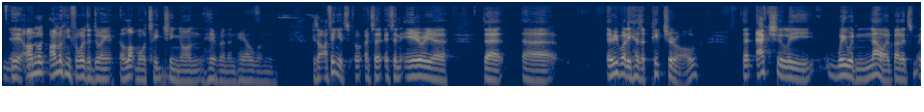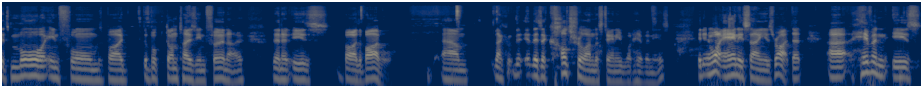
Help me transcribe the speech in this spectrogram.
Yeah, I'm look, I'm looking forward to doing a lot more teaching on heaven and hell, and because I think it's it's a it's an area that uh, everybody has a picture of that actually we wouldn't know it, but it's it's more informed by the book Dante's Inferno than it is by the Bible. Um, like th- there's a cultural understanding of what heaven is, and what Anne is saying is right that uh, heaven is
